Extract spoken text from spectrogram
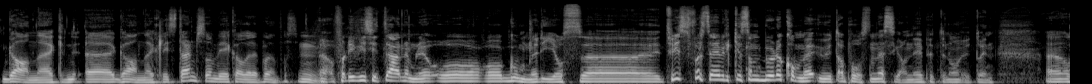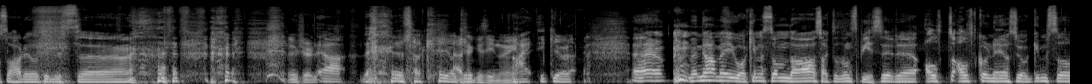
Gane, uh, ganeklisteren, som vi kaller det på Hønefoss. Ja, fordi vi sitter her nemlig og, og gomler i oss uh, twist for å se hvilke som burde komme ut av posen neste gang de putter noe ut og inn. Uh, og så har de jo tydeligvis uh, Unnskyld. Ja, det, takk, Joakim. Jeg skal ikke si noe. Nei, ikke gjør det. Uh, men vi har med Joakim, som da har sagt at han spiser eh, alt. Alt går ned hos Joakim, så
